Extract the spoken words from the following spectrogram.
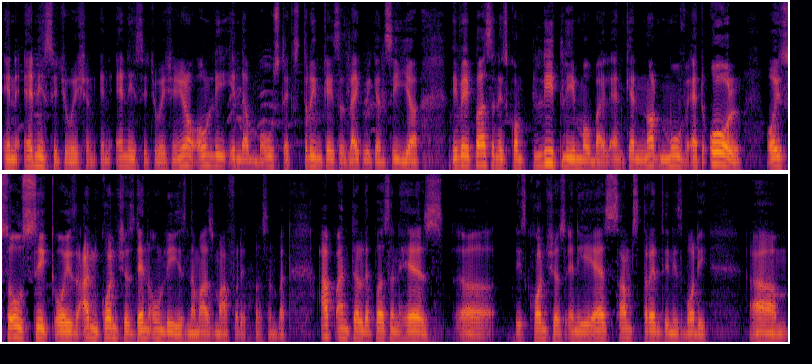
in any situation. In any situation. You know, only in the most extreme cases, like we can see here, if a person is completely immobile and cannot move at all, or is so sick or is unconscious, then only is namaz maaf for that person. But up until the person has uh, is conscious and he has some strength in his body, um,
